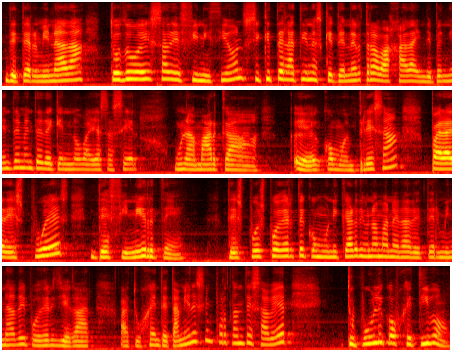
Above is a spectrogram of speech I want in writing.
determinada. Toda esa definición sí que te la tienes que tener trabajada, independientemente de que no vayas a ser una marca eh, como empresa, para después definirte, después poderte comunicar de una manera determinada y poder llegar a tu gente. También es importante saber tu público objetivo.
